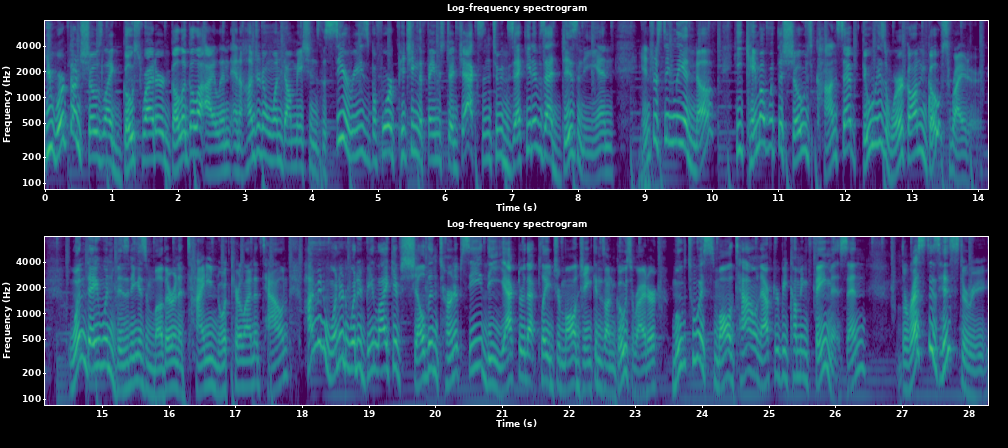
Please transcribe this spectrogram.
He worked on shows like Ghostwriter, Gullah Gullah Island, and 101 Dalmatians the series before pitching the famous Jett Jackson to executives at Disney, and interestingly enough, he came up with the show's concept through his work on Ghostwriter. One day when visiting his mother in a tiny North Carolina town, Hyman wondered what it'd be like if Sheldon Turnipseed, the actor that played Jamal Jenkins on Ghostwriter, moved to a small town after becoming famous, and the rest is history.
